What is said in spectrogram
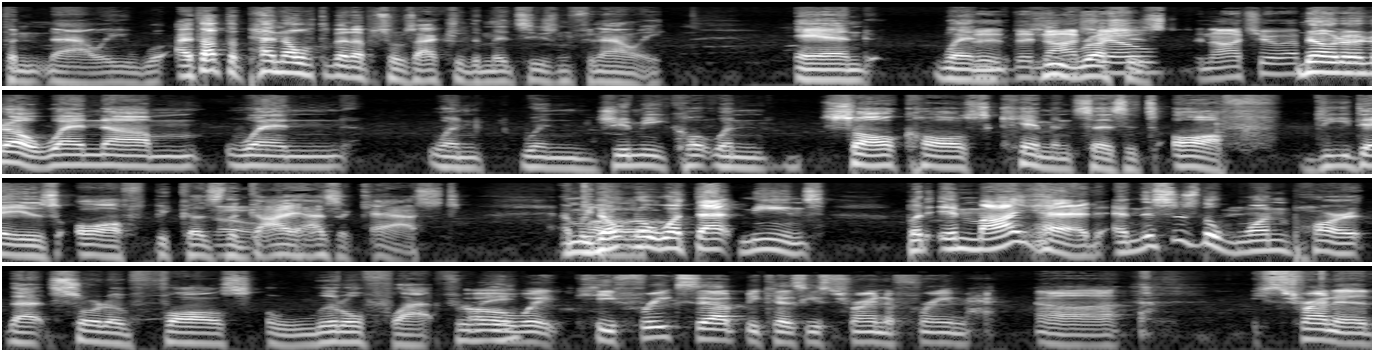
finale i thought the penultimate episode was actually the mid-season finale and when The, the he nacho, rushes the nacho. no no no when um when when when jimmy call, when saul calls kim and says it's off d-day is off because the Oh. guy has a cast and we don't know Oh. what that means but in my head and this is the one part that sort of falls a little flat for oh me Oh wait he freaks out because he's trying to frame uh he's trying to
